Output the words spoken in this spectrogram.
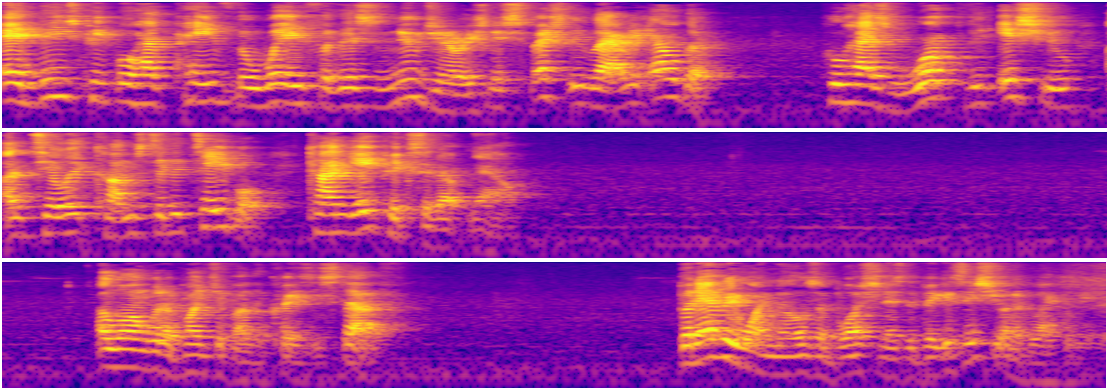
And these people have paved the way for this new generation, especially Larry Elder, who has worked the issue until it comes to the table. Kanye picks it up now. Along with a bunch of other crazy stuff. But everyone knows abortion is the biggest issue in the black community.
